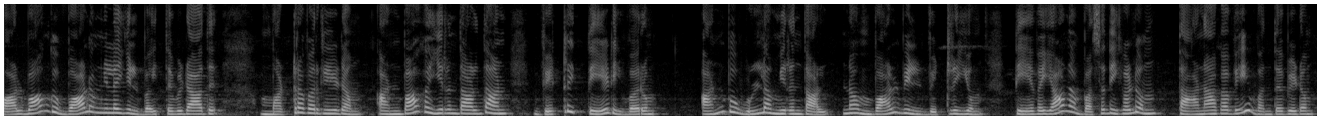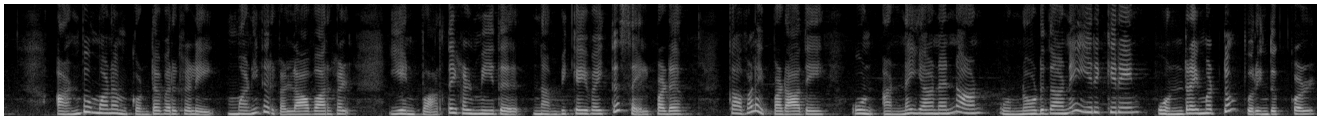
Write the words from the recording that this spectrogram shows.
வாழ்வாங்கு வாழும் நிலையில் வைத்துவிடாது மற்றவர்களிடம் அன்பாக இருந்தால்தான் வெற்றி தேடி வரும். அன்பு உள்ளம் இருந்தால் நம் வாழ்வில் வெற்றியும் தேவையான வசதிகளும் தானாகவே வந்துவிடும். அன்பு மனம் கொண்டவர்களே மனிதர்கள் ஆவார்கள். என் வார்த்தைகள் மீது நம்பிக்கை வைத்து செயல்படு. கவலைப்படாதே உன் அன்னையான நான் உன்னோடுதானே இருக்கிறேன். ஒன்றை மட்டும் புரிந்து கொள்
